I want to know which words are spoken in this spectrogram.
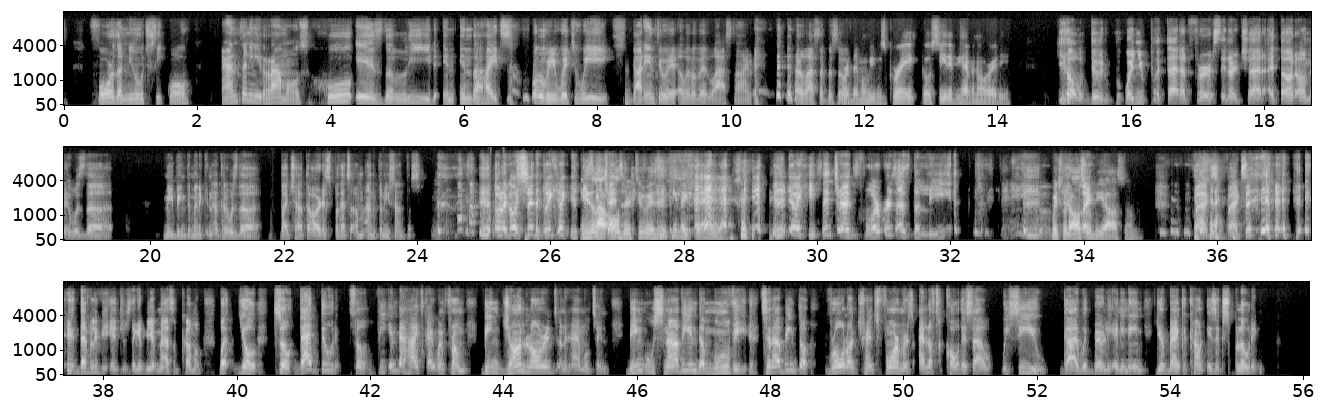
for the new sequel Anthony Ramos, who is the lead in In the Heights movie, which we got into it a little bit last time in our last Lord, episode. that movie was great. Go see it if you haven't already. Yo, dude, when you put that at first in our chat, I thought um it was the me being Dominican. I thought it was the bachata artist, but that's um Anthony Santos. I'm like, oh shit! Like, like He's, a lot Trans- older too, isn't he? Like, damn. yeah, like he's in Transformers as the lead. Damn. Which would also Like- be awesome. Facts, facts. It'd definitely be interesting. It'd be a massive come up. But yo, so that dude, so the In the Heights guy went from being John Laurens on Hamilton, being Usnavi in the movie, to now being the role on Transformers. I love to call this out. We see you, guy with barely any name. Your bank account is exploding.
